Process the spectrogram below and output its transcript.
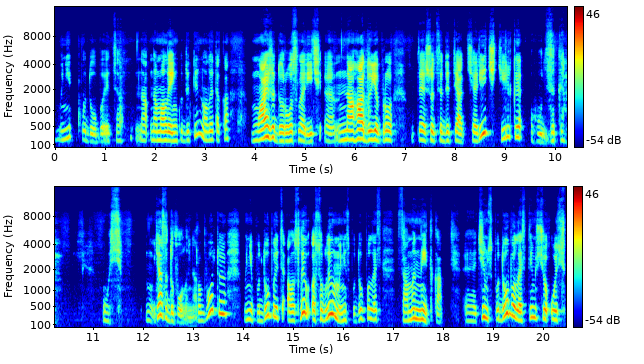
Мені подобається на, на маленьку дитину, але така майже доросла річ. Е, Нагадує про те, що це дитяча річ, тільки гудзики. Ось. Ну, я задоволена роботою, мені подобається, а особливо мені сподобалась саме нитка. Е, Чим сподобалась? Тим, що ось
